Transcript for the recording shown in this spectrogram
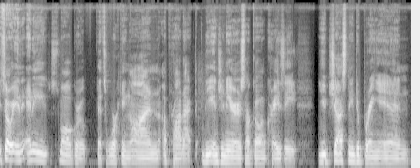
So in any small group, that's working on a product, the engineers are going crazy. You just need to bring in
